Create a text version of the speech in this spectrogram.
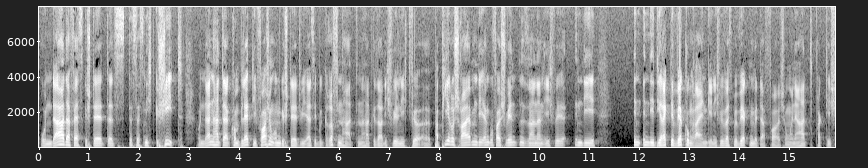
Und da hat er festgestellt, dass, dass das nicht geschieht. Und dann hat er komplett die Forschung umgestellt, wie er sie begriffen hat. Und er hat gesagt, ich will nicht für äh, Papiere schreiben, die irgendwo verschwinden, sondern ich will in die in, in die direkte Wirkung reingehen. Ich will was bewirken mit der Forschung. Und er hat praktisch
